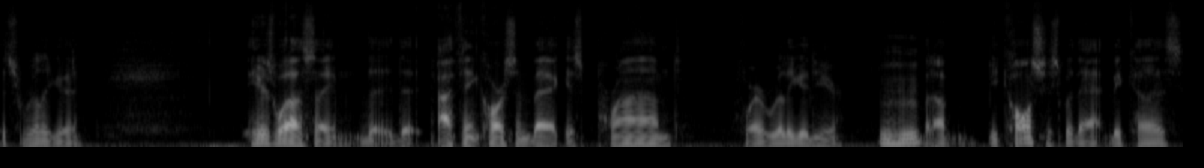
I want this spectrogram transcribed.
It's really good. Here's what I say: the, the, I think Carson Beck is primed for a really good year. Mm-hmm. but I'll be cautious with that because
